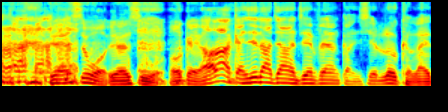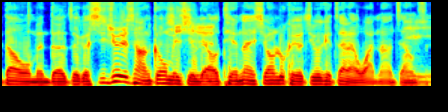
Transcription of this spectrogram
原来是我，原来是我。OK，好啦，感谢大家呢，今天非常感谢 Look 来到我们的这个喜剧日常，跟我们一起聊天。那也希望 Look 有机会可以再来玩啊，这样子。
